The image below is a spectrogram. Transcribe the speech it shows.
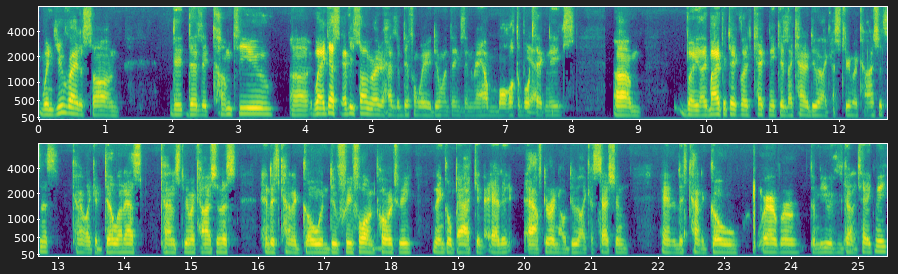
when you write a song, did, does it come to you? Uh, well, I guess every songwriter has a different way of doing things and may have multiple Yeah. techniques. Um, but like my particular technique is I kind of do like a stream of consciousness, kind of like a Dylan esque kind of stream of consciousness, and just kind of go and do free flowing poetry, and then go back and edit after, and I'll do like a session, and just kind of go wherever the music is going to take me,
